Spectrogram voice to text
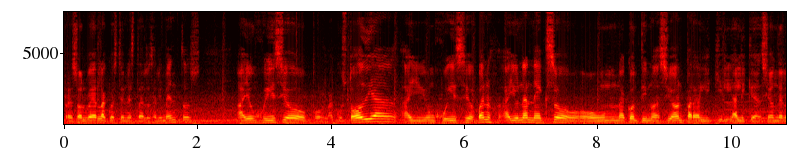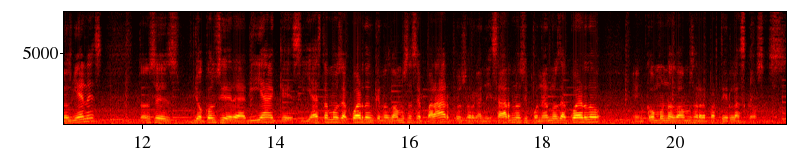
resolver la cuestión esta de los alimentos. Hay un juicio por la custodia, hay un juicio, bueno, hay un anexo o una continuación para la liquidación de los bienes. Entonces, yo consideraría que si ya estamos de acuerdo en que nos vamos a separar, pues organizarnos y ponernos de acuerdo en cómo nos vamos a repartir las cosas.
